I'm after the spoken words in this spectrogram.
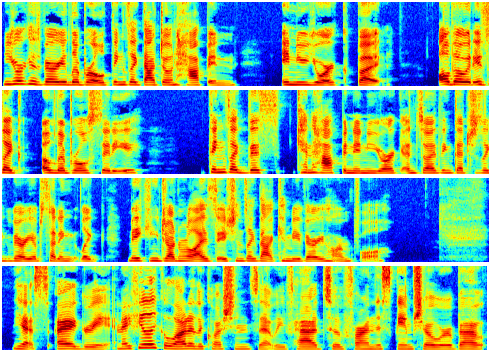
New York is very liberal, things like that don't happen in New York, but although it is like a liberal city, things like this can happen in New York. And so I think that's just like very upsetting. Like making generalizations like that can be very harmful. Yes, I agree. And I feel like a lot of the questions that we've had so far in this game show were about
